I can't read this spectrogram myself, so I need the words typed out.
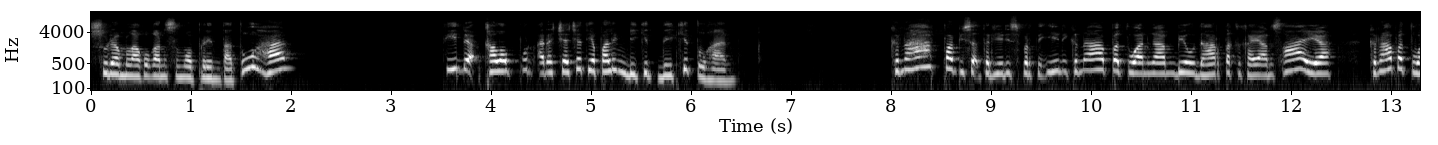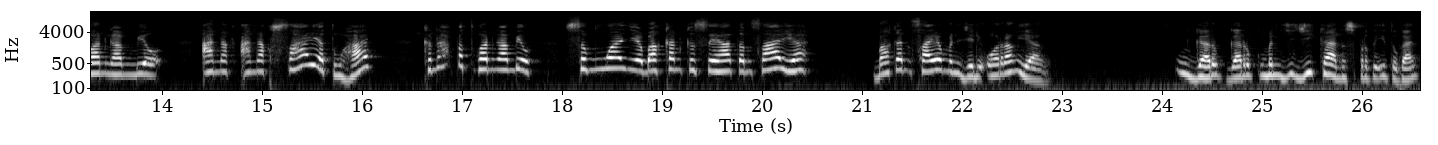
sudah melakukan semua perintah Tuhan. Tidak, kalaupun ada cacat ya paling dikit-dikit Tuhan. Kenapa bisa terjadi seperti ini? Kenapa Tuhan ngambil harta kekayaan saya? Kenapa Tuhan ngambil anak-anak saya Tuhan? Kenapa Tuhan ngambil semuanya bahkan kesehatan saya? Bahkan saya menjadi orang yang garuk-garuk menjijikan seperti itu kan.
